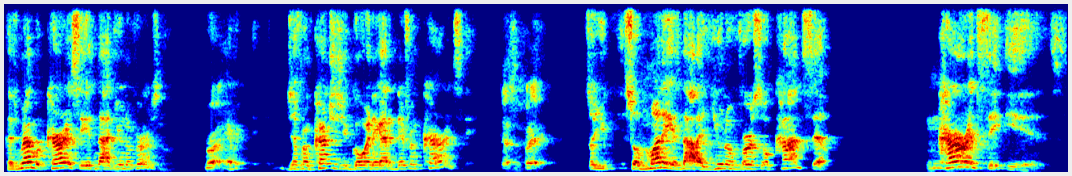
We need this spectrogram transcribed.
Because remember, currency is not universal. Right. Every, different countries you go in, they got a different currency. That's a fact. So you so money is not a universal concept. Mm. Currency is.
